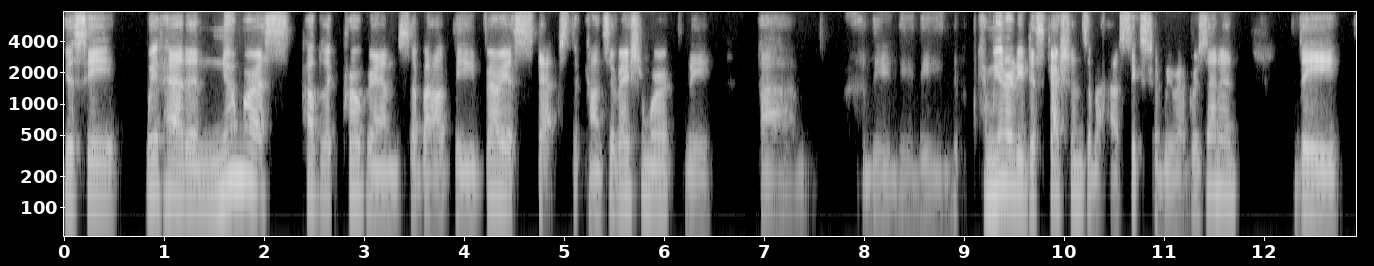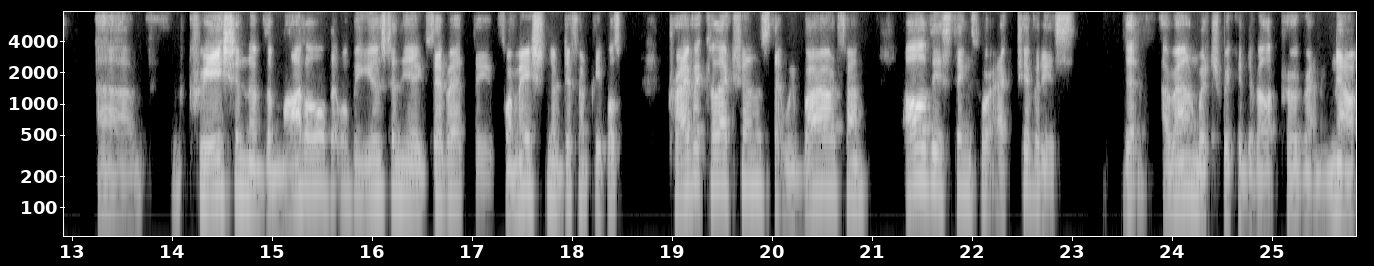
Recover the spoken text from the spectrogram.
you see we've had a numerous public programs about the various steps, the conservation work, the, um, the, the, the, community discussions about how Sikhs should be represented, the uh, creation of the model that will be used in the exhibit, the formation of different people's private collections that we borrowed from. All these things were activities that around which we could develop programming. Now,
